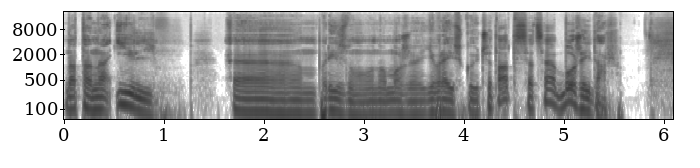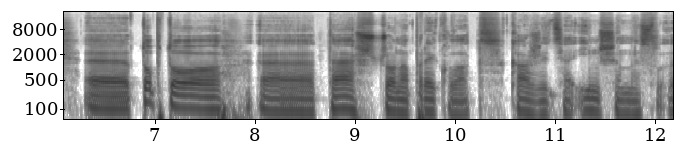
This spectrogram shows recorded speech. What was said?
Натанаїль, е, по-різному воно може єврейською читатися, це Божий дар. Е, тобто е, те, що, наприклад, кажеться іншими е,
